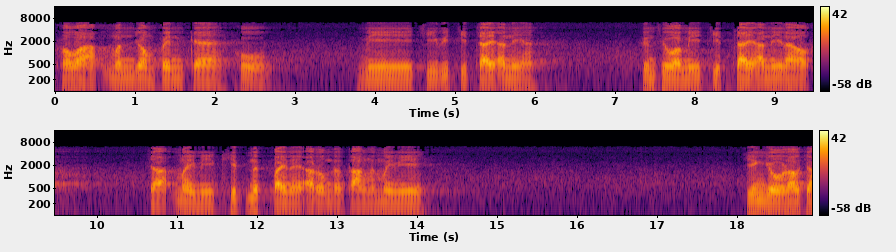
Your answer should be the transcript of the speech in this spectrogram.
เพราะว่ามันย่อมเป็นแก่ผู้มีชีวิตจิตใจอันนี้ฮะขึ้นชื่อว่ามีจิตใจอันนี้แล้ว จะไม่มีคิดนึกไปในอารมณ์ต่าง ๆนั้นไม่มีจริงอยู่เราจะ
